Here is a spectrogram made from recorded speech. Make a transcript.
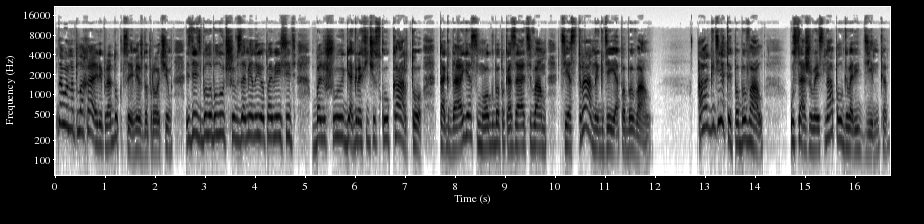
Довольно плохая репродукция, между прочим. Здесь было бы лучше взамен ее повесить большую географическую карту. Тогда я смог бы показать вам те страны, где я побывал». «А где ты побывал?» Усаживаясь на пол, говорит Динка.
